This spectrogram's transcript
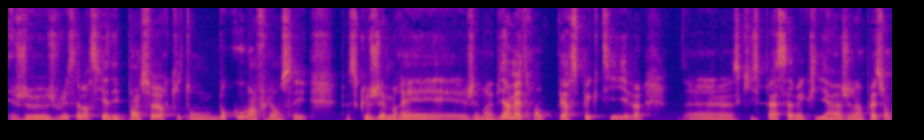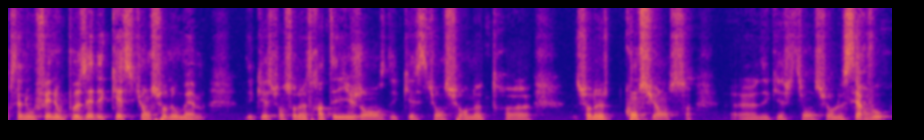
Je, voulais savoir s'il y a des penseurs qui t'ont beaucoup influencé, parce que j'aimerais, bien mettre en perspective euh, ce qui se passe avec l'IA. J'ai l'impression que ça nous fait nous poser des questions sur nous-mêmes, des questions sur notre intelligence, des questions sur notre, euh, conscience, euh, des questions sur le cerveau.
